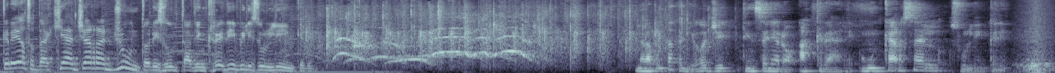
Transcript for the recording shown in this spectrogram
creato da chi ha già raggiunto risultati incredibili su LinkedIn. Nella puntata di oggi ti insegnerò a creare un carosello su LinkedIn.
